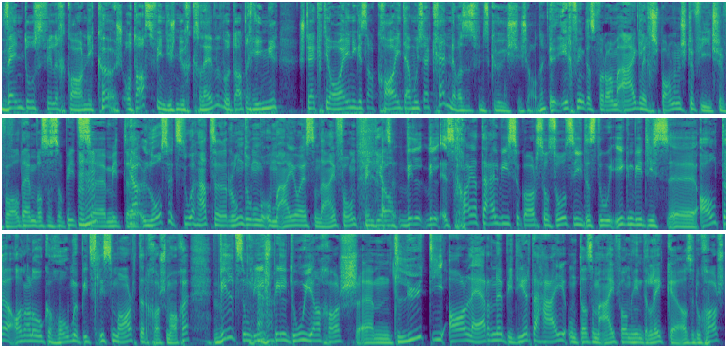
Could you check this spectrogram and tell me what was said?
wenn du es vielleicht gar nicht hörst. Und das finde ich nicht clever, weil da dahinter steckt ja auch einiges an KI, der muss erkennen, was es für ein Geräusch ist, oder? Ich finde das vor allem eigentlich das spannendste Feature, vor all dem, was es so ein bisschen mhm. Äh, mit äh, ja. Losen zu tun hat, äh, rund um, um iOS und iPhone. Finde ich also, auch. Weil, weil es kann ja teilweise sogar so, so sein, dass du irgendwie dein äh, alte analoge Home ein bisschen smarter kannst machen, weil zum Beispiel ja. du ja kannst ähm, die Leute anlernen bei dir daheim und das am iPhone hinterlegen. Also du kannst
